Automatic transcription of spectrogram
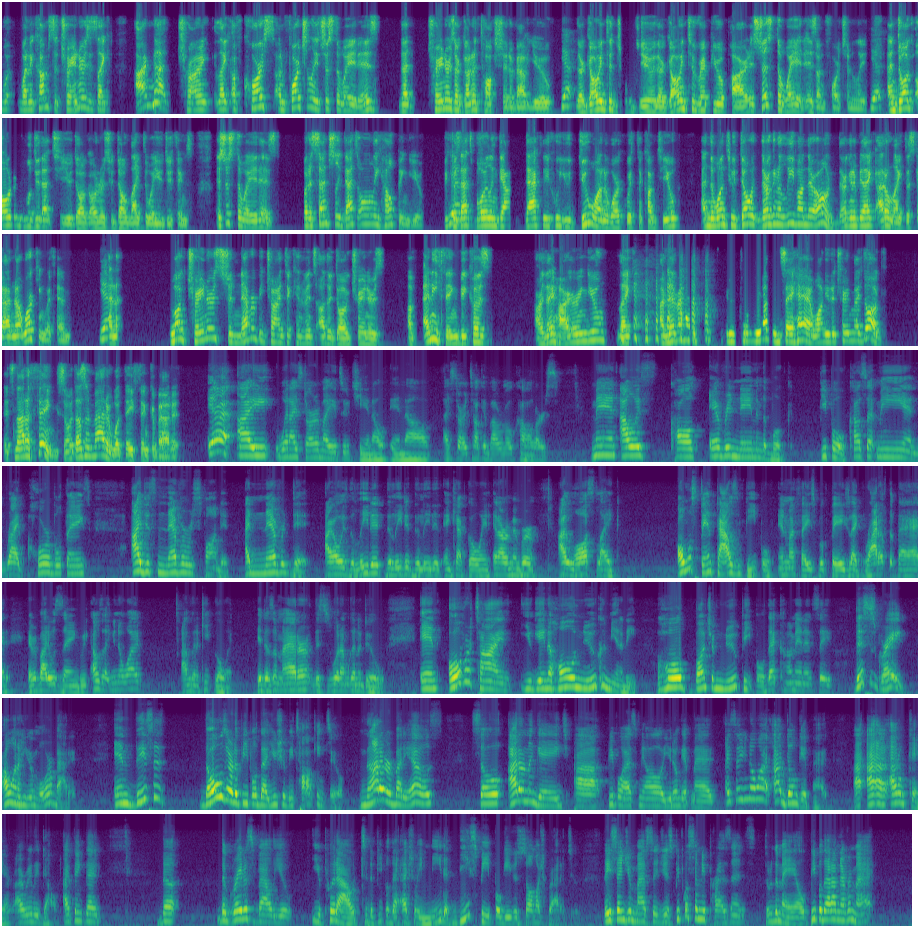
wh- when it comes to trainers, it's like I'm not trying. Like, of course, unfortunately, it's just the way it is that trainers are gonna talk shit about you. Yeah. They're going to judge you. They're going to rip you apart. It's just the way it is, unfortunately. Yeah. And dog owners will do that to you. Dog owners who don't like the way you do things. It's just the way it is. But essentially, that's only helping you because Yeah. that's boiling down exactly who you do want to work with to come to you. And the ones who don't, they're going to leave on their own. They're going to be like, I don't like this guy. I'm not working with him. Yeah. And dog trainers should never be trying to convince other dog trainers of anything because are they hiring you? Like, I've never had a trainer call me up and say, "Hey, I want you to train my dog." It's not a thing, so it doesn't matter what they think about it. Yeah, I when I started my YouTube channel and uh, I started talking about remote collars, man, I was called every name in the book. People cuss at me and write horrible things. I just never responded. I never did. I always deleted, deleted, deleted, and kept going. And I remember I lost like almost 10,000 people in my Facebook page, like right off the bat. Everybody was angry. I was like, you know what? I'm going to keep going. It doesn't matter. This is what I'm going to do. And over time, you gain a whole new community, a whole bunch of new people that come in and say, This is great. I want to hear more about it. And this is, those are the people that you should be talking to, not everybody else. So I don't engage. Uh, people ask me, "Oh, you don't get mad?" I say, "You know what? I don't get mad. I, I I don't care. I really don't. I think that the the greatest value you put out to the people that actually need it. These people give you so much gratitude. They send you messages. People send me presents through the mail. People that I've never met.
